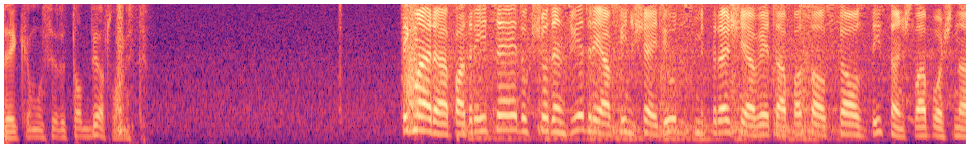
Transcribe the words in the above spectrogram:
teikt, ka mums ir top biatlonisti. Tikmēr Patrīcija Eiduka šodien Zviedrijā finišēja 23. vietā pasaules kausa distanču slēpošanā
